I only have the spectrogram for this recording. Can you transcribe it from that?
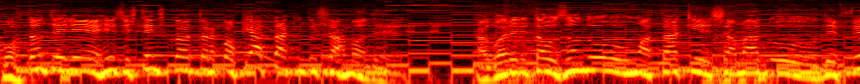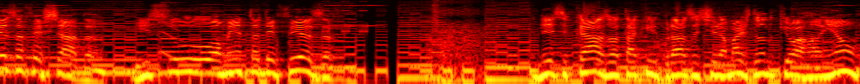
Portanto, ele é resistente contra qualquer ataque do Charmander. Agora ele tá usando um ataque chamado Defesa Fechada. Isso aumenta a defesa. Nesse caso, o ataque brasa tira mais dano que o arranhão,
